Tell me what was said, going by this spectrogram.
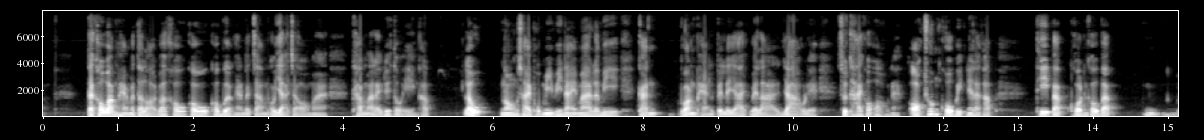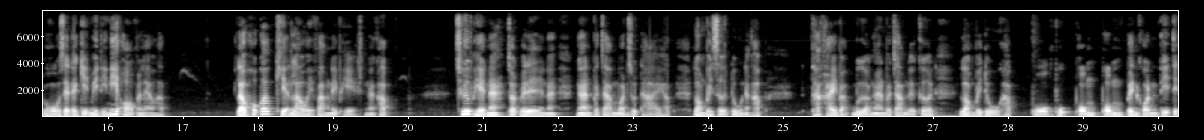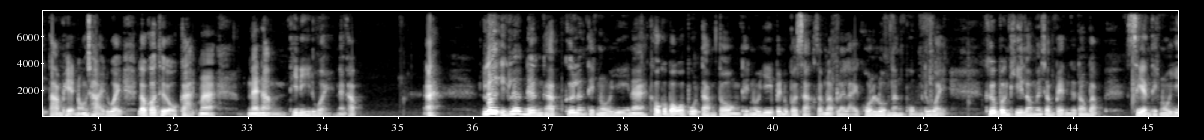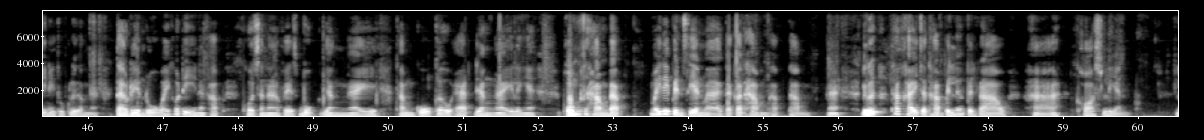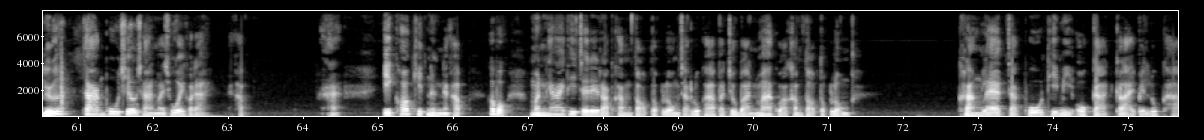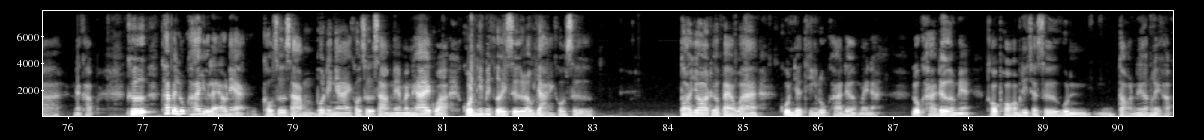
แต่เขาวางแผนมาตลอดว่าเขาเขาเขาเบื่องานประจำเขาอยากจะออกมาทำอะไรด้วยตัวเองครับ แล้วน้องชายผมมีวินัยมาก แล้วมีการวางแผนเป็นระยะเวลายาวเลย สุดท้ายเขาออกนะ ออกช่วงโควิดนี่แหละครับ ที่แบบคนเขาแบบโอ้โหเศรษฐกิจไม่ดีนี่ออกมาแล้วครับ แล้วเขาก็เขียนเล่าให้ฟังในเพจนะครับ ชื่อเพจนะ จดไว้ได้เลยนะ งานประจำวันสุดท้ายครับ ลองไปเสิร์ชดูนะครับ ถ้าใครแบบเบื่องานประจำเหลือเกิน ลองไปดูครับโอ้ผมผมเป็นคนที่ติดตามเพจน้องชายด้วย แล้วก็ถือโอกาสมาแนะนำที่นี่ด้วยนะครับอะเรื่องอีกเรื่องหนึ่งครับ คือเรื่องเทคโนโลยีนะเขาก็บอกว่าพูดตามตรง เทคโนโลยีเป็นอุปสรรคสำหรับหลาย ๆ คนรวมทั้งผมด้วย คือบางทีเราไม่จำเป็นจะต้องแบบเซียนเทคโนโลยีในทุกเรื่องนะ แต่เรียนรู้ไว้ก็ดีนะครับ โฆษณา Facebook ยังไงทำ Google Ad ยังไงอะไรเงี้ย ผมจะทำแบบไม่ได้เป็นเซียนมากแต่ก็ทำครับทำนะ หรือถ้าใครจะทำเป็นเรื่องเป็นราวหาคอร์สเรียน หรือจ้างผู้เชี่ยวชาญมาช่วยก็ได้นะครับออีกข้อคิดหนึ่งนะครับเขาบอกมันง่ายที่จะได้รับคำตอบตกลงจากลูกค้าปัจจุบันมากกว่าคำตอบตกลง ครั้งแรกจากผู้ที่มีโอกาสกลายเป็นลูกค้านะครับ คือถ้าเป็นลูกค้าอยู่แล้วเนี่ยเขาซื้อซ้ำพูดง่ายๆเขาซื้อซ้ำเนี่ยมันง่ายกว่าคนที่ไม่เคยซื้อแล้วอยากให้เขาซื้อ ต่อยอดก็แปลว่า คุณอย่าทิ้งลูกค้าเดิมไปนะ ลูกค้าเดิมเนี่ยเขาพร้อมที่จะซื้อคุณต่อเนื่องเลยครับ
